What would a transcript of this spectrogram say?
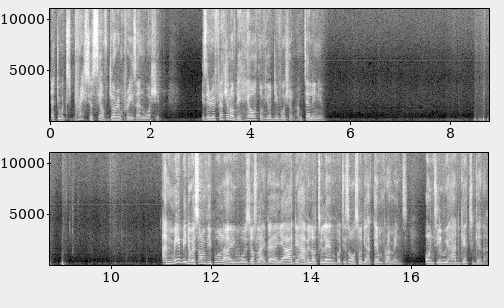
that you express yourself during praise and worship. It's a reflection of the health of your devotion, I'm telling you. And maybe there were some people I was just like, eh, yeah, they have a lot to learn, but it's also their temperament until we had get together.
